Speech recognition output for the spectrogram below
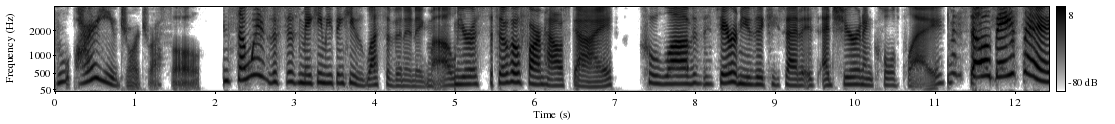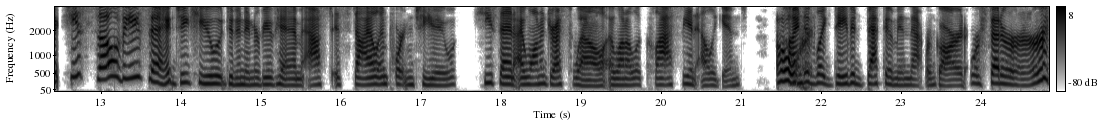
who are you, George Russell? In some ways, this is making me think he's less of an enigma. You're a Soho farmhouse guy who loves his favorite music, he said, is Ed Sheeran and Coldplay. So basic. He's so basic. GQ did an interview of him, asked, Is style important to you? He said, I want to dress well. I want to look classy and elegant. Oh. Kind of like David Beckham in that regard, or Federer.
